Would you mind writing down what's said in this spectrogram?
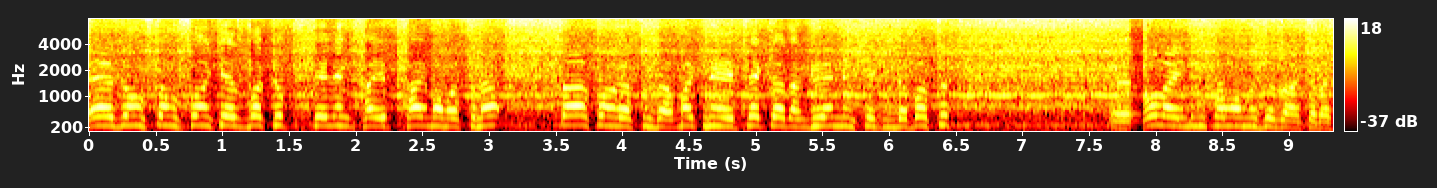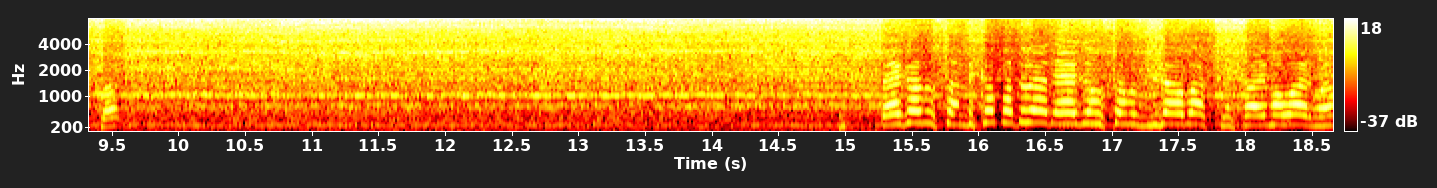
Ercan ustamız son kez bakıp telin kayıp kaymamasına daha sonrasında makineyi tekrardan güvenli bir şekilde basıp e, olayımızı tamamlayacağız arkadaşlar. Berkat ustam bir kapatıver de Ercan ustamız bir daha baksın kayma var mı?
